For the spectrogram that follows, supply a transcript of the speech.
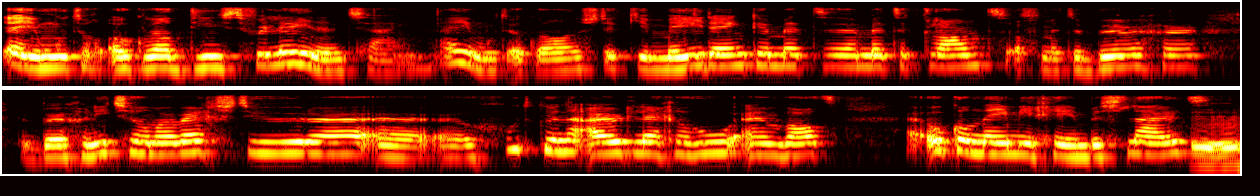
ja, je moet toch ook wel dienstverlenend zijn. Hè? Je moet ook wel een stukje meedenken met, eh, met de klant of met de burger. De burger niet zomaar wegsturen. eh, eh, goed kunnen uitleggen hoe en wat. Ook al neem je geen besluit. Mhm.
